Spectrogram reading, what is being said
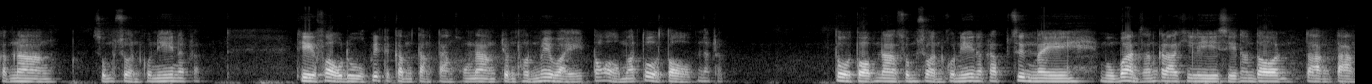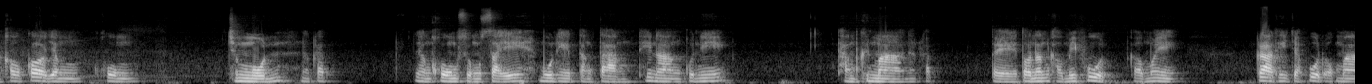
กับนางสมส่วนคนนี้นะครับ ที่เฝ้าดูพฤติกรรมต่าง ๆ ของนางจนทนไม่ไหวต้องออกมาโต้ตอบนะครับ โต้ตอบนางสมส่วนคนนี้นะครับ ซึ่งในหมู่บ้านสันกลาคีรีศรีนันดรต่างๆ เขาก็ยังคงชงนนะครับ ยังคงสงสัยมูลเหตุต่างๆ ที่นางคนนี้ทำขึ้นมานะครับ แต่ตอนนั้นเขาไม่พูดเขาไม่กล้าที่จะพูดออกมา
